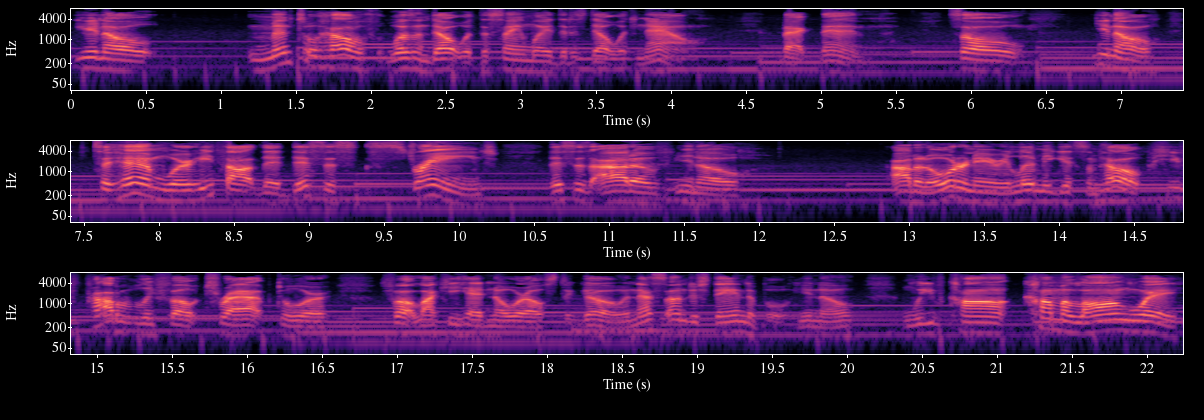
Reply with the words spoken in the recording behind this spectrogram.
you know, mental health wasn't dealt with the same way that it's dealt with now back then. So, you know, to him, where he thought that this is strange, this is out of, you know, out of the ordinary, let me get some help, he probably felt trapped or felt like he had nowhere else to go. And that's understandable, you know. We've come, come a long way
